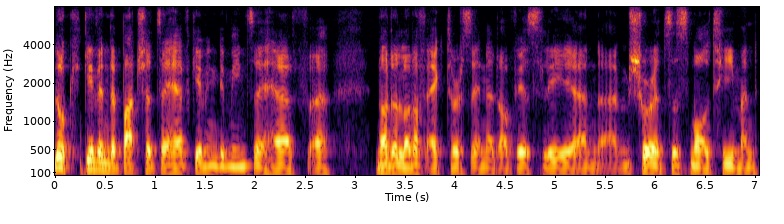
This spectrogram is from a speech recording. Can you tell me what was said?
Look, given the budget they have, given the means they have, uh, not a lot of actors in it, obviously, and I'm sure it's a small team. And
